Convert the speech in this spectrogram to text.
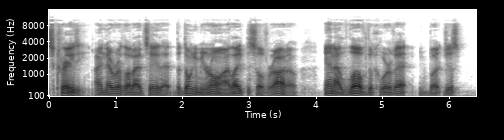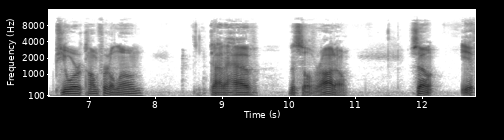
It's crazy. I never thought I'd say that, but don't get me wrong, I like the Silverado and I love the Corvette, but just pure comfort alone, gotta have the Silverado. So if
